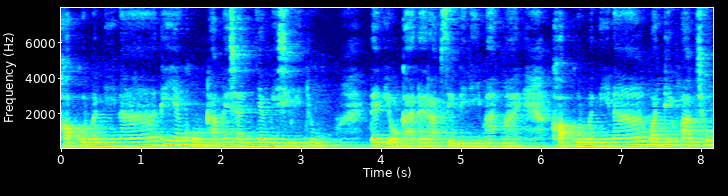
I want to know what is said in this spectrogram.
ขอบคุณวันนี้นะ ที่ยังคงทำให้ฉันยังมีชีวิตอยู่ ได้มีโอกาสได้รับสิ่งดีๆ มากมาย ขอบคุณวันนี้นะ วันที่ความโชค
